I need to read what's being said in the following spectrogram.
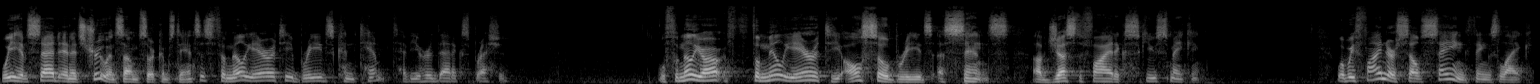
We have said, and it's true in some circumstances, familiarity breeds contempt. Have you heard that expression? Well, familiar, familiarity also breeds a sense of justified excuse making, where we find ourselves saying things like,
